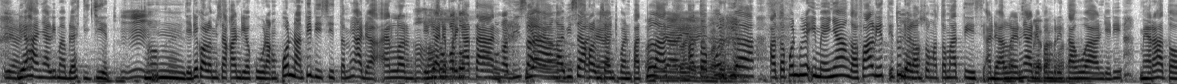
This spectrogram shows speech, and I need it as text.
Iya, dia hanya 15 digit. Mm-mm. Jadi kalau misalkan dia kurang pun nanti di sistemnya ada alert. Jadi Langsung ada peringatan. nggak bisa ya, ya? nggak bisa kalau Iya. misalnya cuma 14 Iya, iya, ataupun iya. ya ataupun punya emailnya nggak valid itu udah langsung otomatis ada alertnya ada merah pemberitahuan. Jadi merah atau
